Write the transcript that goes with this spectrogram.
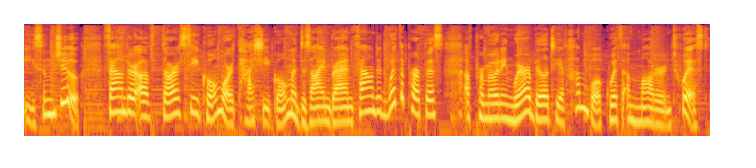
Lee Seung-ju, founder of Darcy.com or Tashi.com, a design brand founded with the purpose of promoting wearability of hanbok with a modern twist.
